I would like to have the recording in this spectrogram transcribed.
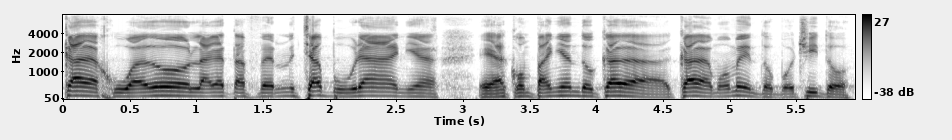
cada jugador, la gata Fernández, Chapuraña, eh, acompañando cada, cada momento, Pochito.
